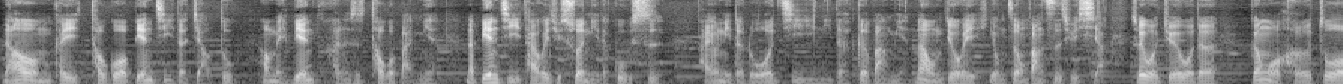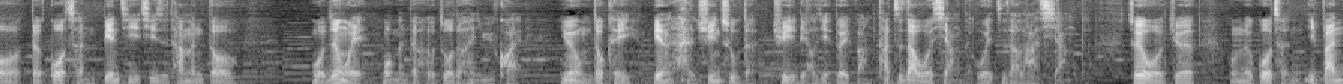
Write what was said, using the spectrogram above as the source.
然后我们可以透过编辑的角度。好，美编可能是透过版面，那编辑他会去顺你的故事，还有你的逻辑、你的各方面，那我们就会用这种方式去想。所以我觉得我的跟我合作的过程，编辑其实他们都，我认为我们的合作都很愉快，因为我们都可以变得很迅速的去了解对方，他知道我想的，我也知道他想的，所以我觉得我们的过程一般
